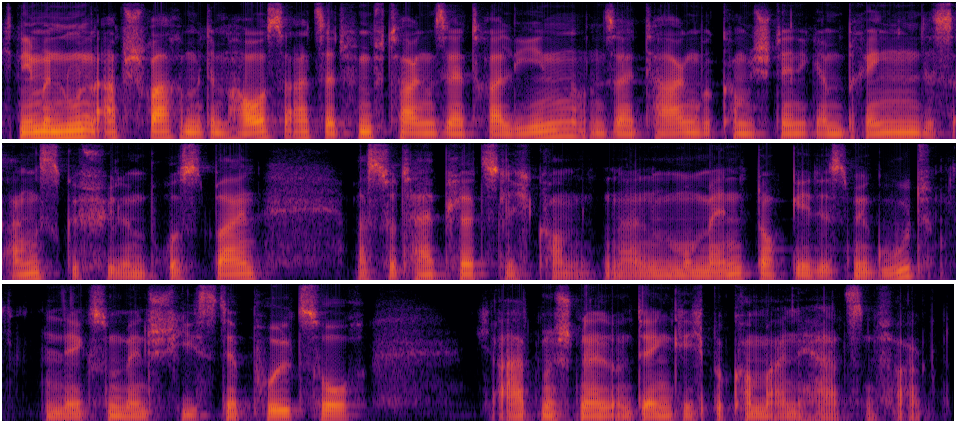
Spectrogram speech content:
Ich nehme nun Absprache mit dem Hausarzt, seit fünf Tagen Sertralin und seit Tagen bekomme ich ständig ein brennendes Angstgefühl im Brustbein, was total plötzlich kommt. In einem Moment noch geht es mir gut, im nächsten Moment schießt der Puls hoch, ich atme schnell und denke, ich bekomme einen Herzinfarkt.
